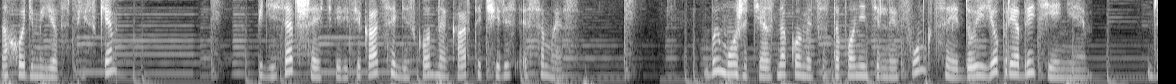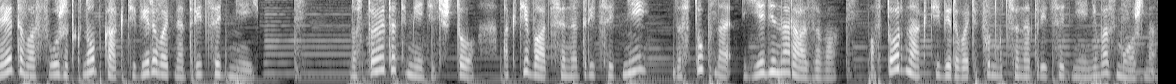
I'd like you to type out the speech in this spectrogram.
Находим ее в списке. 56. Верификация дисконтной карты через SMS. Вы можете ознакомиться с дополнительной функцией до ее приобретения. Для этого служит кнопка «Активировать на 30 дней». Но стоит отметить, что активация на 30 дней доступна единоразово. Повторно активировать функцию на 30 дней невозможно.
